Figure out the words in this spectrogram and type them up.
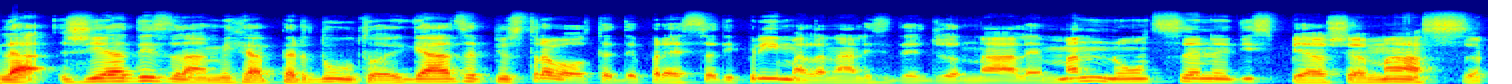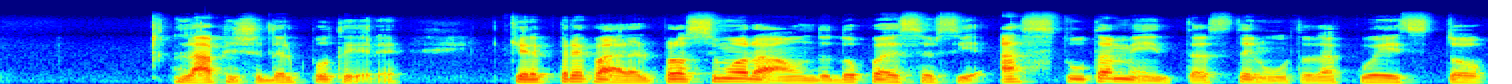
La Jihad islamica ha perduto e Gaza è più stravolta e depressa di prima, l'analisi del giornale, ma non se ne dispiace Hamas, l'apice del potere, che prepara il prossimo round dopo essersi astutamente astenuto da questo.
